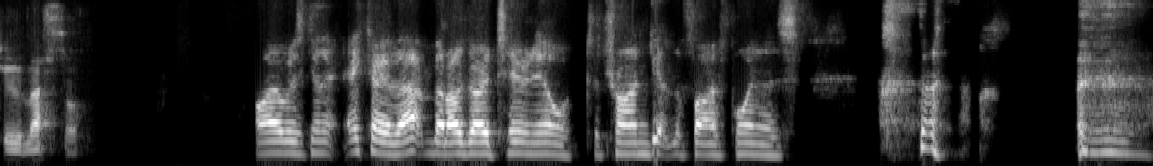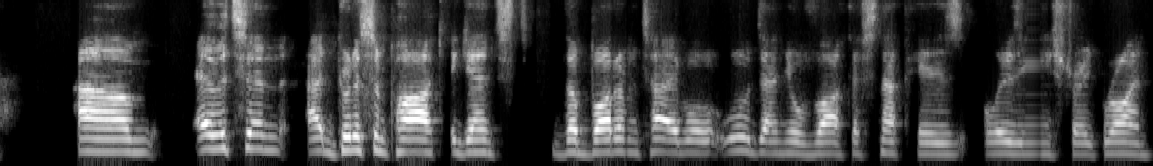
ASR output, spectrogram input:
to Leicester. I was going to echo that, but I'll go 2 0 to try and get the five pointers. um, Everton at Goodison Park against the bottom table. Will Daniel Farke snap his losing streak? Ryan.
